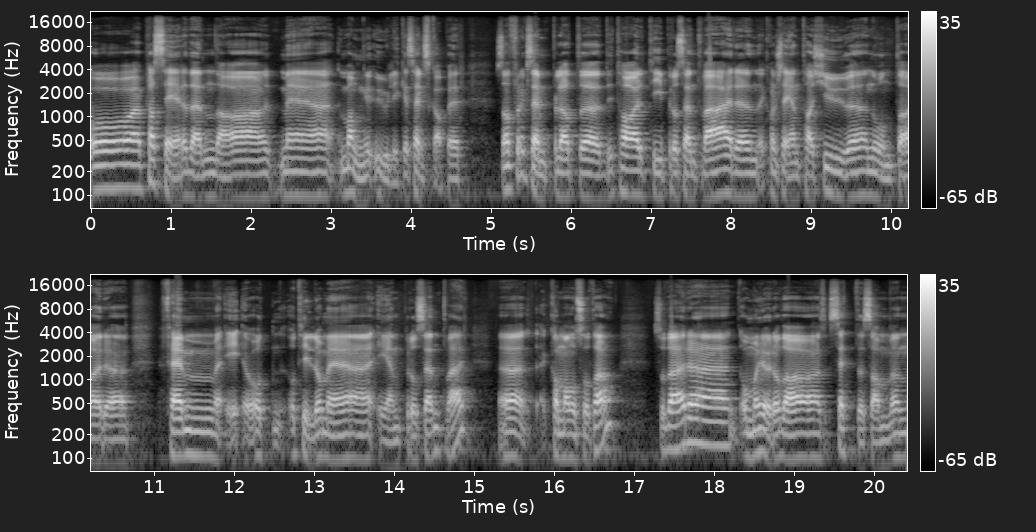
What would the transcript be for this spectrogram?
og plassere den da med mange ulike selskaper. Sånn at f.eks. at eh, de tar 10 hver, eh, kanskje en tar 20, noen tar 5, e, og til og med 1% hver kan man også ta. Så det er om å gjøre å da sette sammen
